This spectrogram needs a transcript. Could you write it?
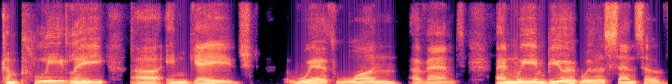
completely uh, engaged with one event and we imbue it with a sense of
